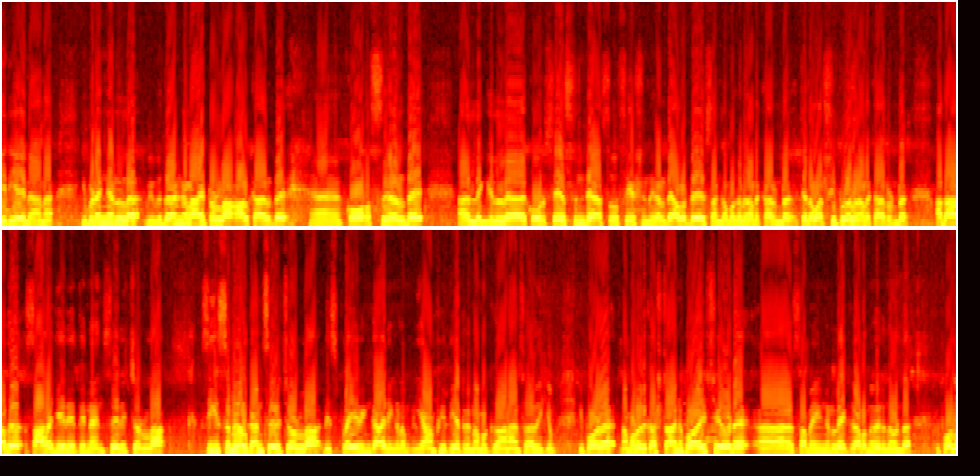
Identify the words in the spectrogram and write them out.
ഏരിയയിലാണ്. ഇവിടങ്ങളിൽ വിവിധങ്ങളായിട്ടുള്ള ആൾക്കാരുടെ കോറസുകളുടെ അല്ലെങ്കിൽ കോർസേഴ്സിന്റെ അസോസിയേഷനുകളുടെ അവരുടെ സംഗമങ്ങൾ നടക്കാറുണ്ട് ചില വർഷിപ്പുകൾ നടക്കാറുണ്ട്. അതാത് സാഹചര്യത്തിനനുസരിച്ചുള്ള സീസണുകൾക്കനുസരിച്ചുള്ള ഡിസ്പ്ലേയും കാര്യങ്ങളും ഈ ആംഫി തിയേറ്ററിൽ നമുക്ക് കാണാൻ സാധിക്കും. ഇപ്പോൾ നമ്മളൊരു കഷ്ടാനുഭവാഴ്ചയുടെ സമയങ്ങളിലേക്ക് കടന്നു വരുന്നുണ്ട്. ഇപ്പോൾ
